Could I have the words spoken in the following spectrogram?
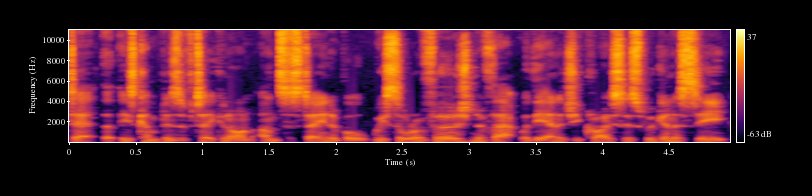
debt that these companies have taken on unsustainable. We saw a version of that with the energy crisis. We're going to see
